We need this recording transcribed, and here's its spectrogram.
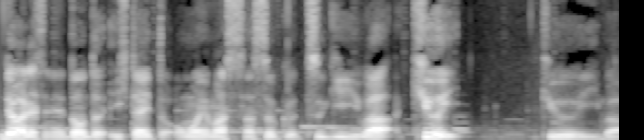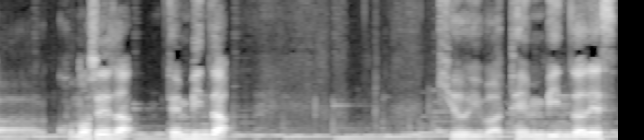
ではですねどんどんいきたいと思います。早速次は9位。9位はこの星座。天秤座。9位は天秤座です。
